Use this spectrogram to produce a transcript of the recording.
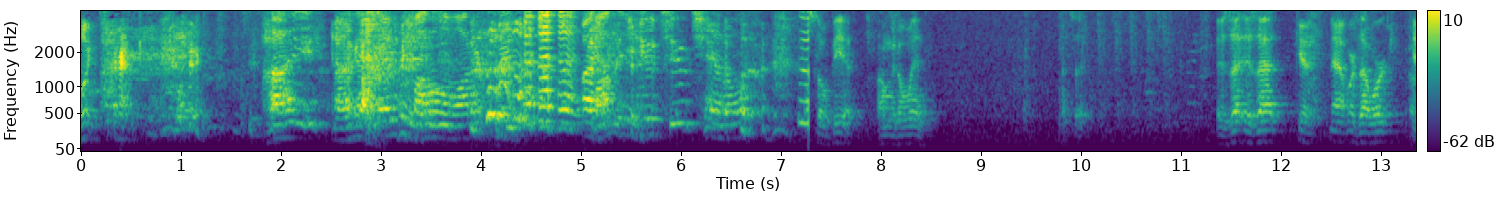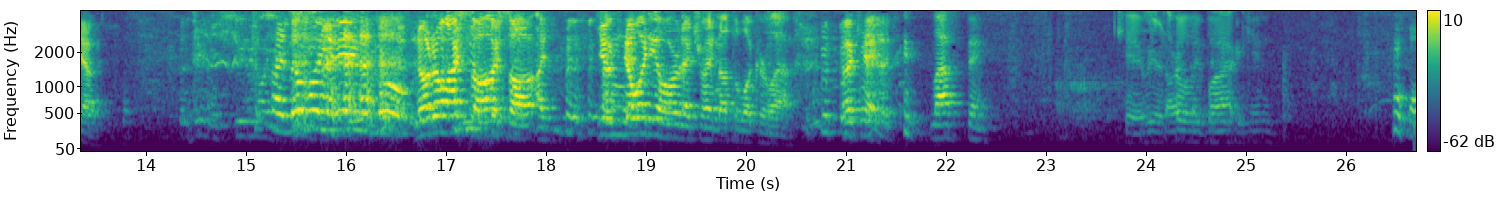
voice crack. Hi, I got a bottle of water. I have a YouTube channel. So be it. I'm going to win. That's it. Is that is that Good. That works. does works. that work? Yeah. I love how you didn't know. No, no, I saw, I saw. I, you have no idea how hard I tried not to look or laugh. Okay, last thing. Okay, we are totally black. Alright,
